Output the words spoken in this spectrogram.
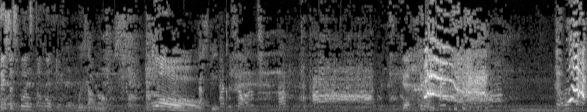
this so is supposed to hold me. What is that noise? Whoa. That's peak. Get ah! thing. What?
